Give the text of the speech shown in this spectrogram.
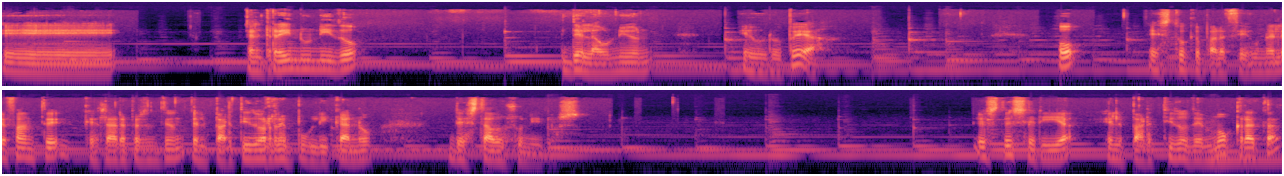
eh, el Reino Unido de la Unión Europea. Esto que parece un elefante, que es la representación del Partido Republicano de Estados Unidos. Este sería el Partido Demócrata,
